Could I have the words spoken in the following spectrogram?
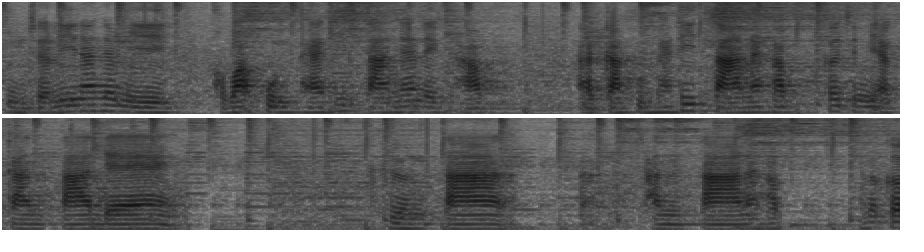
คุณเจอรี่น่าจะมีภาวะภูมิแพ้ที่ตาแน่เลยครับ อาการภูมิแพ้ที่ตานะครับ ก็จะมีอาการตาแดง เคืองตาคันตานะครับ แล้วก็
